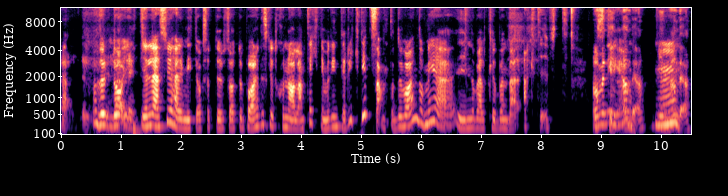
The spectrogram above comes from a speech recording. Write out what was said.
härligt. Och då, härligt. jag läser ju här i mitt också att du sa att du bara hade skrivit journalanteckning, men det är inte riktigt sant. Och du var ändå med i novellklubben där aktivt. Ja, men skrev. innan det, Mm. innan det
